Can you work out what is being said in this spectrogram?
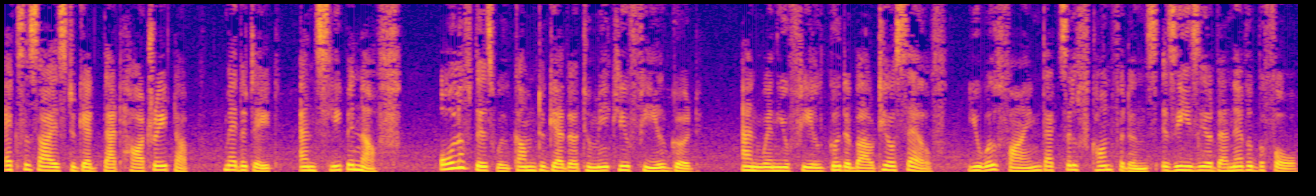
exercise to get that heart rate up, meditate, and sleep enough. All of this will come together to make you feel good. And when you feel good about yourself, you will find that self confidence is easier than ever before.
